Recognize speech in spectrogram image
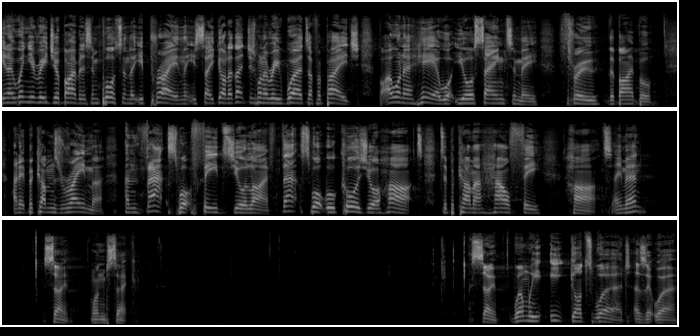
you know, when you read your Bible, it's important that you pray and that you say, God, I don't just want to read words off a page, but I want to hear what you're saying to me through the Bible. And it becomes rhema. And that's what feeds your life. That's what will cause your heart to become a healthy heart. Amen? So, one sec. So, when we eat God's word, as it were,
